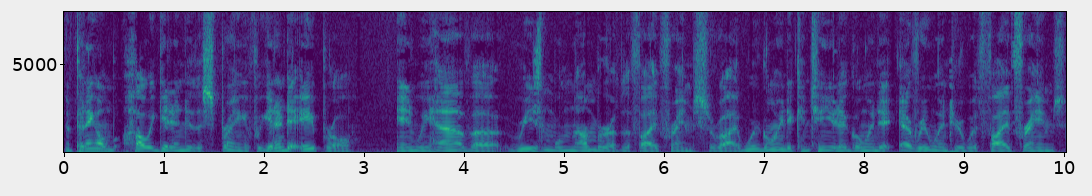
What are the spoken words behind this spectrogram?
depending on how we get into the spring, if we get into April and we have a reasonable number of the five frames survive, we're going to continue to go into every winter with five frames,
